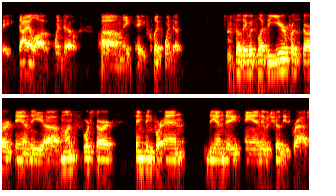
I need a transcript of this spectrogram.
a dialog window, um, a, a click window. So they would select the year for the start and the uh, month for start, same thing for end, the end date, and it would show these graphs.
